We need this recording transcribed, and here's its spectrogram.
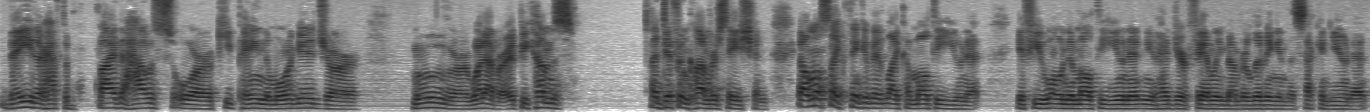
they either have to buy the house or keep paying the mortgage or move or whatever. It becomes a different conversation. Almost like think of it like a multi-unit. If you owned a multi-unit and you had your family member living in the second unit,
